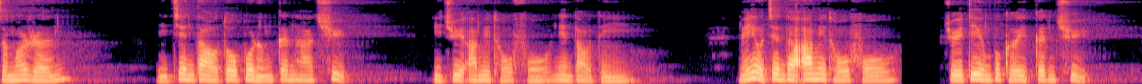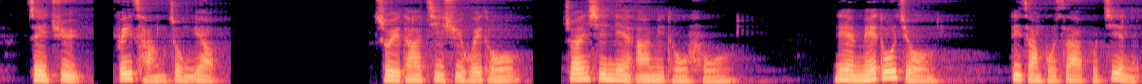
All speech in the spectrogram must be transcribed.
什么人，你见到都不能跟他去，一句阿弥陀佛念到底。没有见到阿弥陀佛，决定不可以跟去，这一句非常重要。所以他继续回头，专心念阿弥陀佛。念没多久，地藏菩萨不见了。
